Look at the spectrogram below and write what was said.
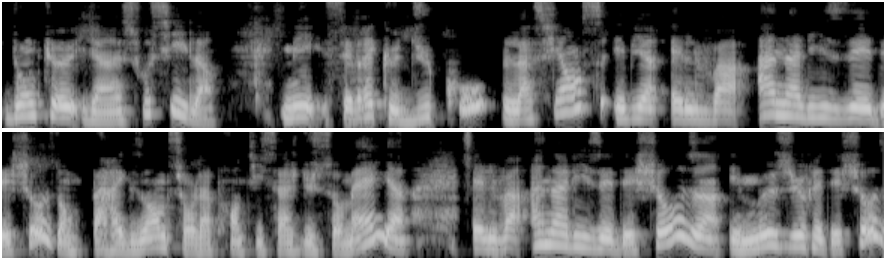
Donc euh, il y a un souci là. Mais c'est vrai que du coup, la science, eh bien, elle va analyser des choses. Donc, par exemple, sur l'apprentissage du sommeil, elle va analyser des choses et mesurer des choses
